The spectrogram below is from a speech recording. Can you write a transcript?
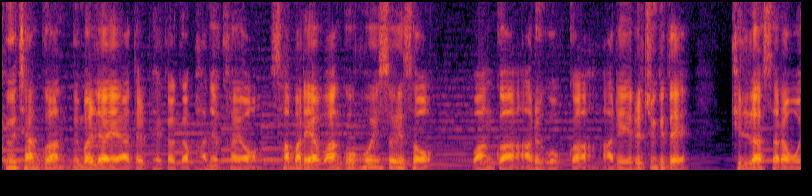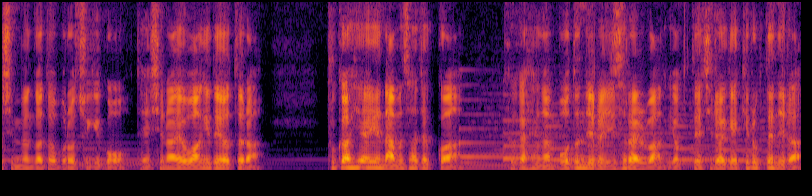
그 장관 느말랴의 아들 베가가 반역하여 사마리아 왕궁 호이소에서 왕과 아르곱과 아리엘을 죽이되 길라 사람 50명과 더불어 죽이고 대신하여 왕이 되었더라. 부가히야의 남은 사적과 그가 행한 모든 일은 이스라엘 왕 역대 지략에 기록되니라.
